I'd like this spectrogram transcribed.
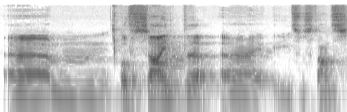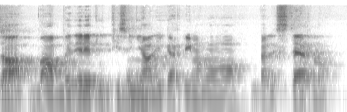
Um, off-site uh, in sostanza va a vedere tutti i segnali che arrivano dall'esterno.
